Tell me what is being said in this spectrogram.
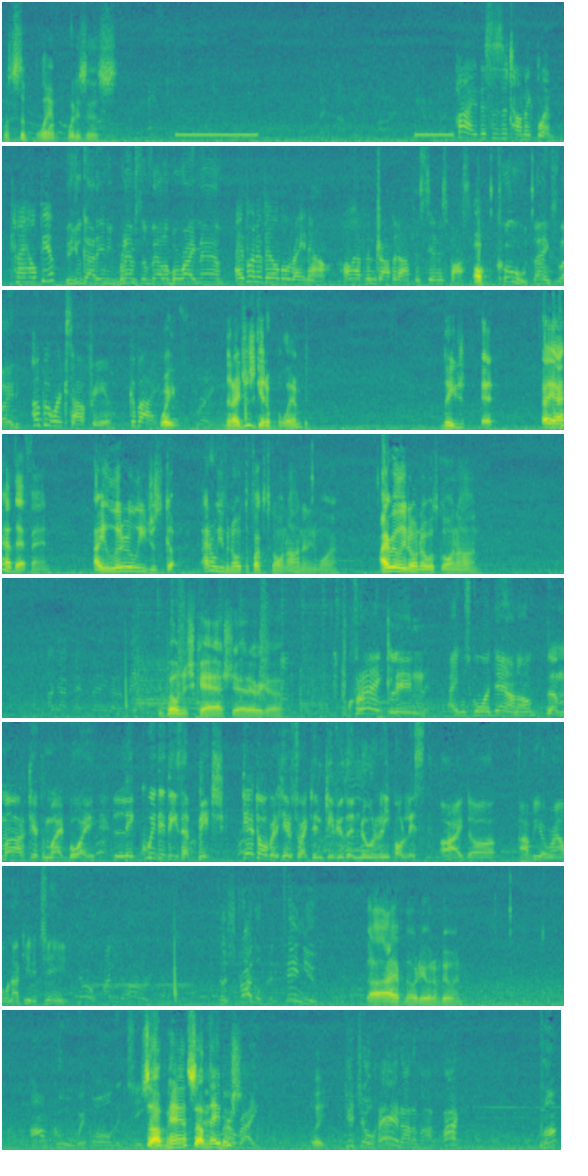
What's the blimp? What is this? Hi, this is Atomic Blimp. Can I help you? Do you got any blimps available right now? I have one available right now. I'll have them drop it off as soon as possible. Oh, Cool, thanks, lady. Hope it works out for you. Goodbye. wait. Did I just get a blimp? They just, it, eh, Hey, I had that fan. I literally just got... I don't even know what the fuck's going on anymore. I really don't know what's going on. Bonus cash. Yeah, there we go. Franklin! Hey, what's going down, home? The market, my boy. Liquidity's a bitch. Get over here so I can give you the new repo list. All right, dog. I'll be around when I get a chance. The struggle continues. Uh, I have no idea what I'm doing. I'm cool with all the G. What's up, man? What's up, neighbors? All right. Wait. Get your hand out of my pocket. Punk.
